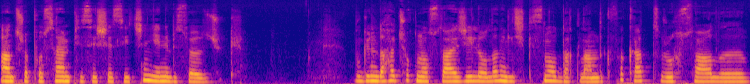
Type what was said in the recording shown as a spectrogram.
antroposen psişesi için yeni bir sözcük. Bugün daha çok nostaljiyle olan ilişkisine odaklandık fakat ruh sağlığı,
